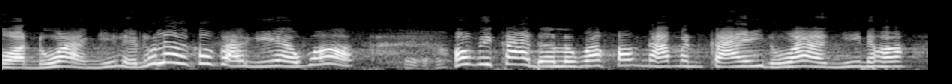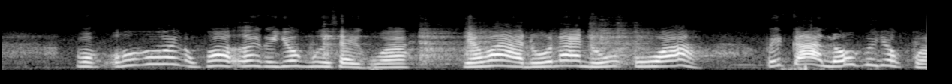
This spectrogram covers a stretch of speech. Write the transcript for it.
ก่อนหนูว่าอย่างนี้เลยหนูเล่าให้เขาฟังอย่างนี้อะพ่อโอ้ไม่กล้าเดินลงมาห้องน้ำมันไกลหนูว่าอย่างนี้เนาะบอกโอ้หลวงพ่อเอ้ยก็ยกมือใส่หัวอย่าว่าหนูนะหนูกลัวไม่กล้าลงก็ยกหัว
